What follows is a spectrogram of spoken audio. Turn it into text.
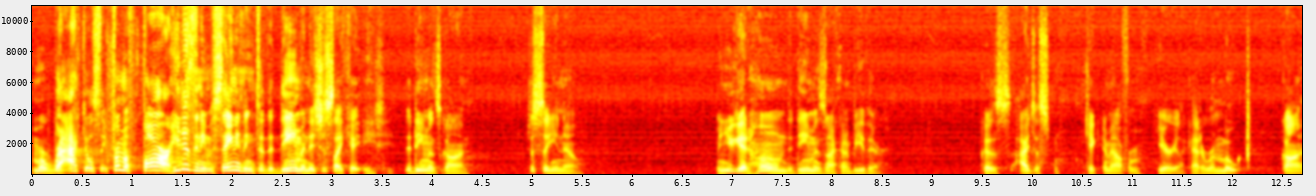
miraculously, from afar. He doesn't even say anything to the demon. It's just like, the demon's gone. Just so you know. When you get home, the demon's not going to be there because I just kicked him out from here. Like I had a remote gone,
